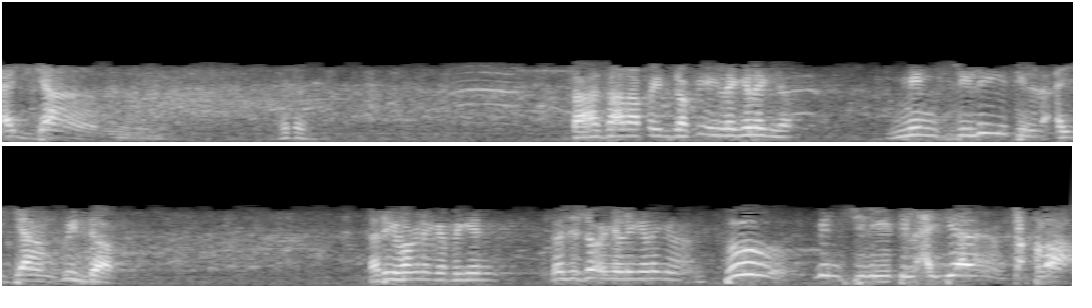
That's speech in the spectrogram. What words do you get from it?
ayam. Gitu. Bahasa Arab indok iling-iling ya. Min silitil ayam indok. Tadi orang nek kepengin Lah sesuk ngeling-eling. Hu, min silitil ayam ceplok.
